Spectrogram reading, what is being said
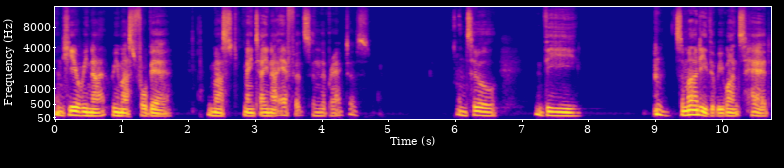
And here we, not, we must forbear, we must maintain our efforts in the practice until the samadhi that we once had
